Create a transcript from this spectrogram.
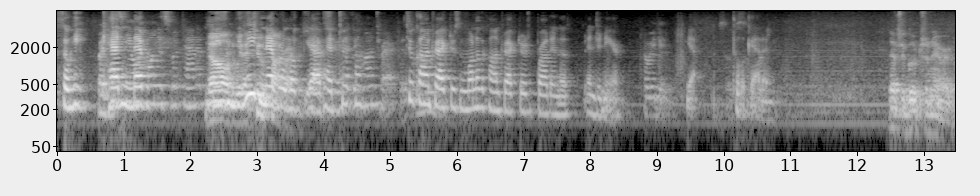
so he But he's hadn't the only never, one that's looked at it? No, we had he'd two never contractors. looked, yeah, I've Yes, had you two, had the con- contractors. two contractors, and one of the contractors brought in an engineer Oh, he did. Yeah, to look at it. That's a good scenario.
